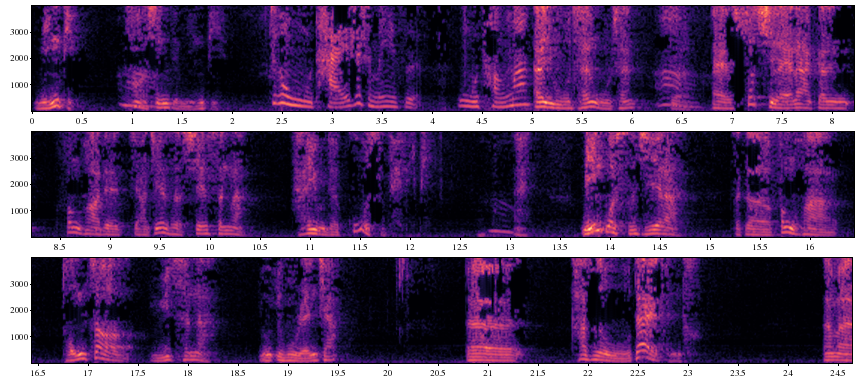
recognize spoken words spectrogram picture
名点，创新的名点。这个五台是什么意思？五层吗？哎，五层五层。啊。哎，说起来呢，跟凤凰的蒋介石先生呢，还有点故事在里边。嗯。哎，民国时期呢，这个奉化同赵渔村啊，有一户人家。呃，他是五代同堂，那么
